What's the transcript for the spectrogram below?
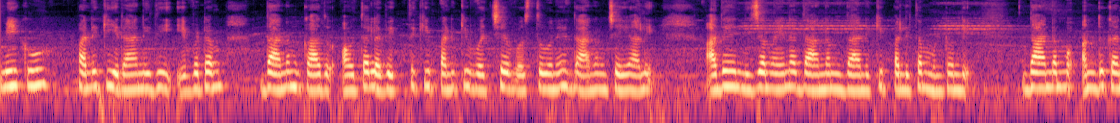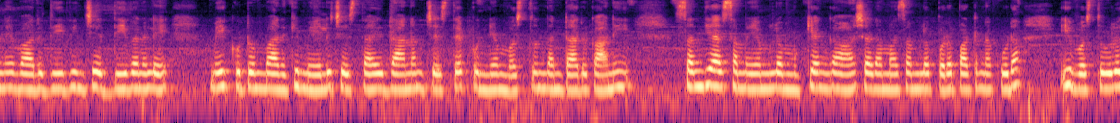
మీకు పనికి రానిది ఇవ్వటం దానం కాదు. అవతల వ్యక్తికి పనికి వచ్చే వస్తువునే దానం చేయాలి. అదే నిజమైన దానం దానికి ఫలితం ఉంటుంది. దానము అందుకనే వారు దీవించే దీవెనలే మీ కుటుంబానికి మేలు చేస్తాయి. దానం చేస్తే పుణ్యం వస్తుందంటారు. కానీ సంధ్యా సమయంలో ముఖ్యంగా ఆషాఢ మాసంలో పొరపాటున కూడా ఈ వస్తువులు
